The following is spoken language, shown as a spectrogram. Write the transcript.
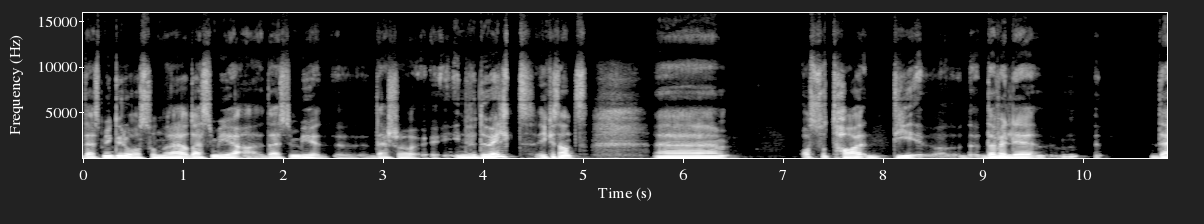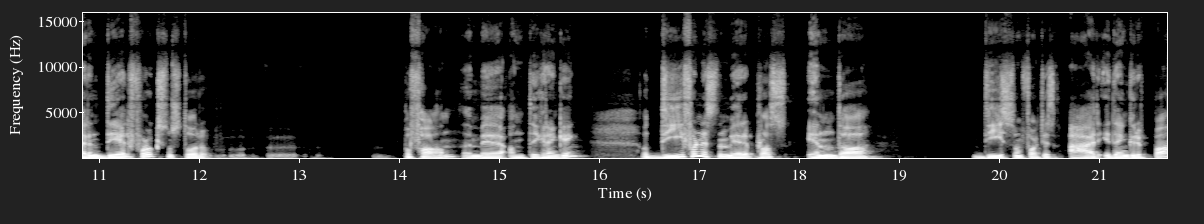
det er så mye gråsoner der, og det er så mye, det er så, mye, det er så individuelt, ikke sant? Uh, og så tar de Det er veldig Det er en del folk som står på faen med antikrenking, og de får nesten mer plass enn da de som faktisk er i den gruppa,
